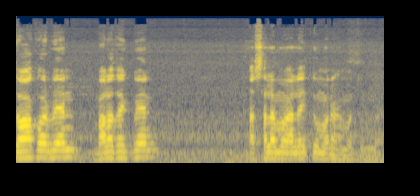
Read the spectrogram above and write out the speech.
দোয়া করবেন, ভালো থাকবেন। আসসালামু আলাইকুম রহমতুল্লাহ।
